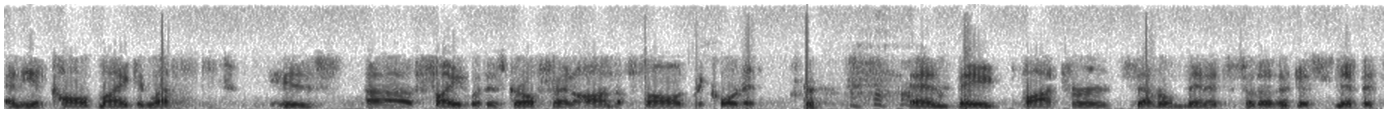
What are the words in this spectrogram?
and he had called Mike and left his uh, fight with his girlfriend on the phone recorded. and they fought for several minutes. So those are just snippets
